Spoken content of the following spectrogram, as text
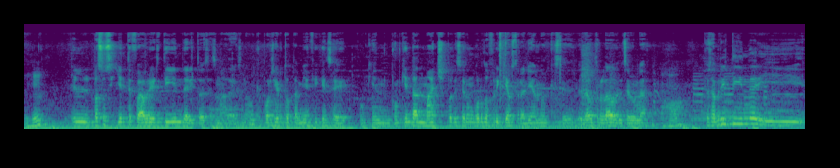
ujú. el paso siguiente fue abrir Tinder y todas esas madres, ¿no? Que por cierto también fíjense con quién, con quién dan match. Puede ser un gordo friki australiano que esté del otro lado del celular. Ajá. Pues abrí Tinder y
